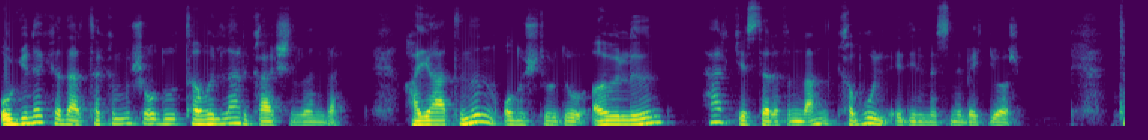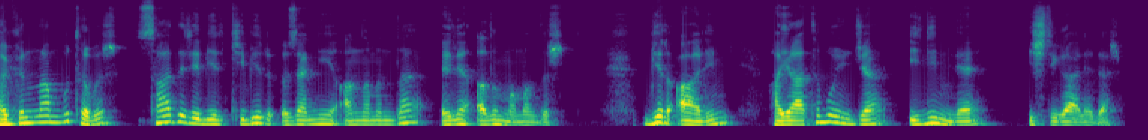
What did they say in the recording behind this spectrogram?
o güne kadar takınmış olduğu tavırlar karşılığında hayatının oluşturduğu ağırlığın herkes tarafından kabul edilmesini bekliyor. Takınılan bu tavır sadece bir kibir özelliği anlamında ele alınmamalıdır. Bir alim hayatı boyunca ilimle iştigal eder.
